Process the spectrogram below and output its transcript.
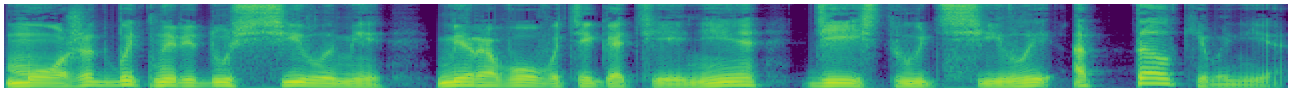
Может быть, наряду с силами мирового тяготения действуют силы отталкивания.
